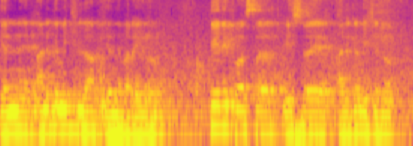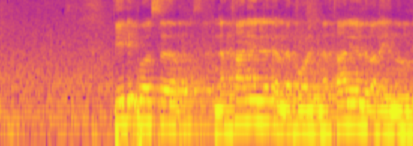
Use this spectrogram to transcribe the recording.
എന്നെ അനുഗമിക്കുക എന്ന് പറയുന്നു. പീലിപ്പോസ് ഈശോയെ അനുഗമിക്കുന്നു. പീലിപ്പോസ് നത്താനിയലിനെ കണ്ടപ്പോൾ നത്താനിയൽ പറയുന്നു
